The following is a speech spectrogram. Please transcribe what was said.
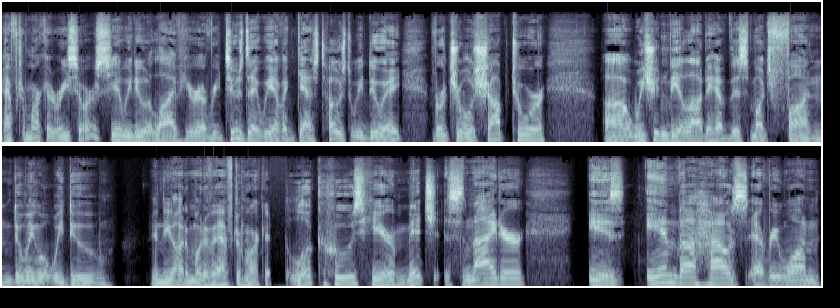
aftermarket resource. Yeah, we do it live here every Tuesday. We have a guest host. We do a virtual shop tour. Uh, we shouldn't be allowed to have this much fun doing what we do in the automotive aftermarket. Look who's here. Mitch Schneider is in the house, everyone.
